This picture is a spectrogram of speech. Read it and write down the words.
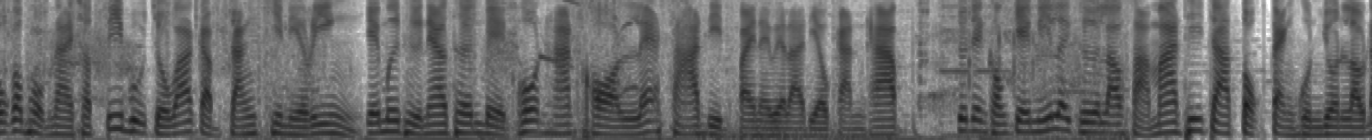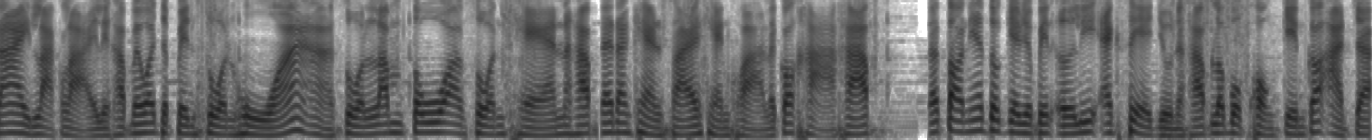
พบกับผมนายช็อตตี้บูโจวากับจังคินีริงเกมมือถือแนวเทิร์นเบสโคตรฮาร์ดคอร์และซาดิสไปในเวลาเดียวกันครับ จุดเด่นของเกมนี้เลยคือเราสามารถที่จะตกแต่งหุ่นยนต์เราได้หลากหลายเลยครับ ไม่ว่าจะเป็นส่วนหัวอ่าส่วนลำตัว ส่วนแขนนะครับ ได้ทั้งแขนซ้ายแขนขวาแล้วก็ขาครับและตอนนี้ตัวเกมยังเป็น Early Access อยู่นะครับ ระบบของเกมก็อาจจะ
